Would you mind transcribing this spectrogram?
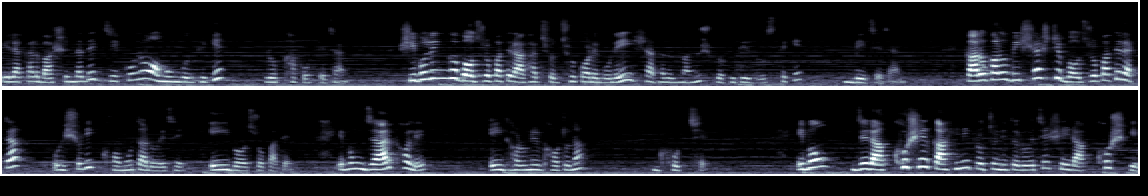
এলাকার বাসিন্দাদের যে কোনো অমঙ্গল থেকে রক্ষা করতে চান। শিবলিঙ্গ বজ্রপাতের আঘাত সহ্য করে বলেই সাধারণ মানুষ প্রকৃতির রোজ থেকে বেঁচে যান। কারও কারও বিশ্বাস যে বজ্রপাতের একটা ঐশ্বরিক ক্ষমতা রয়েছে এই বজ্রপাতের এবং যার ফলে এই ধরনের ঘটনা ঘটছে। এবং যে রাক্ষসের কাহিনী প্রচলিত রয়েছে সেই রাক্ষসকে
